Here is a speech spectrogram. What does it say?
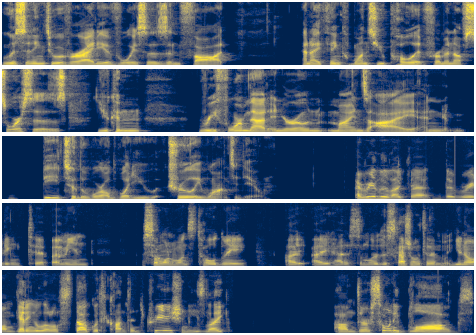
listening to a variety of voices and thought. And I think once you pull it from enough sources, you can reform that in your own mind's eye and be to the world what you truly want to do. I really like that the reading tip. I mean, someone once told me I I had a similar discussion with him. You know, I'm getting a little stuck with content creation. He's like, um, there are so many blogs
